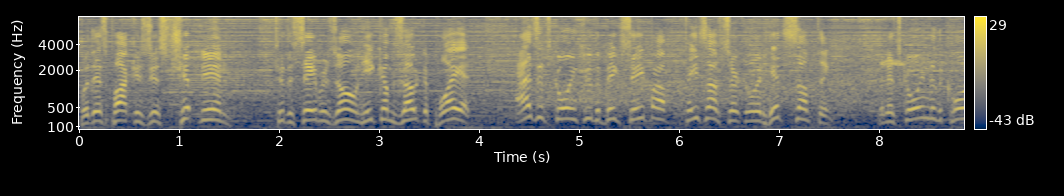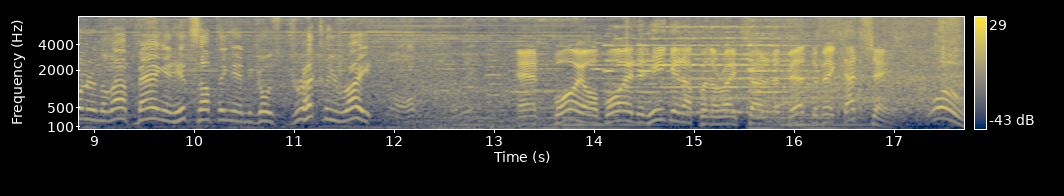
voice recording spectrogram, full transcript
But this puck is just chipped in to the Sabre zone. He comes out to play it. As it's going through the big face-off circle, it hits something. And it's going to the corner in the left, bang, it hits something and it goes directly right. And boy, oh boy, did he get up on the right side of the bed to make that save. Whoa.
